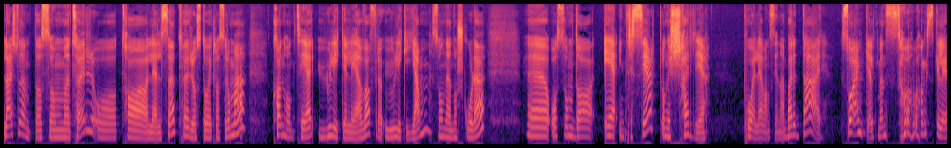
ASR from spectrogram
lærerstudenter som tør å ta ledelse, tør å stå i klasserommet. Kan håndtere ulike elever fra ulike hjem, sånn er norsk skole. Uh, og som da er interessert og nysgjerrig på elevene sine. Bare der, så enkelt, men så vanskelig,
